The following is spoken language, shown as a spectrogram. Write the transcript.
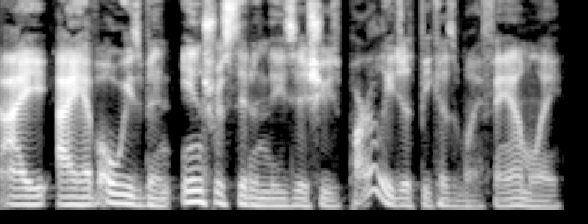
I I have always been interested in these issues, partly just because of my family.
